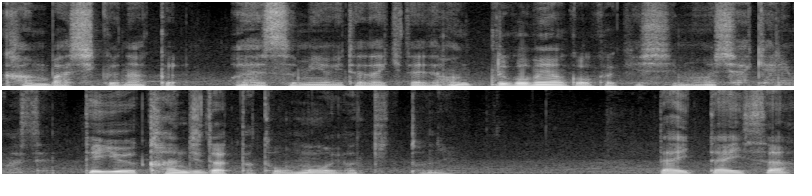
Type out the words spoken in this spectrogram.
芳しくなく、お休みをいただきたいで、本当ご迷惑をおかけし申し訳ありません。っていう感じだったと思うよ、きっとね。だいたいさ、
